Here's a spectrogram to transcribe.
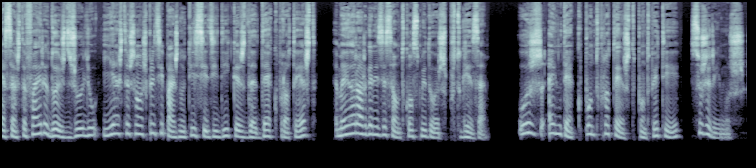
É sexta-feira, 2 de julho, e estas são as principais notícias e dicas da DECO Proteste, a maior organização de consumidores portuguesa. Hoje, em DECO.proteste.pt, sugerimos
